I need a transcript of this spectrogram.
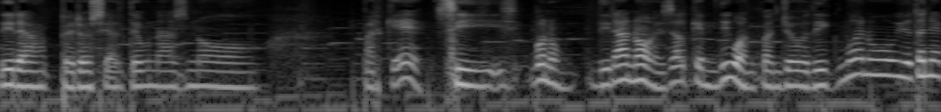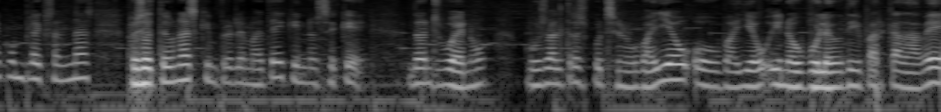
dirà, però si el teu nas no per què? Si, bueno, dirà no, és el que em diuen quan jo dic, bueno, jo tenia complex al nas, però el teu nas quin problema té, quin no sé què. Doncs bueno, vosaltres potser no ho veieu o ho veieu i no ho voleu dir per cada bé,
